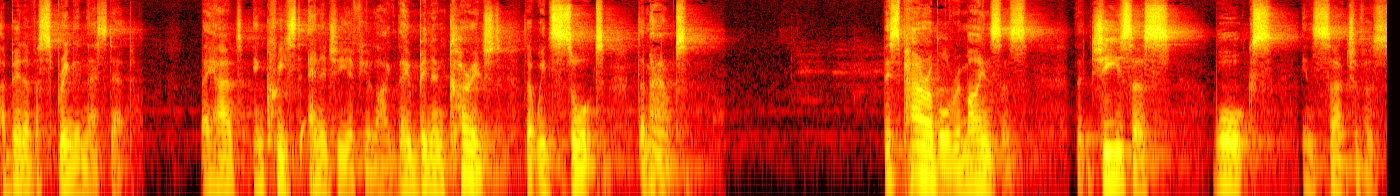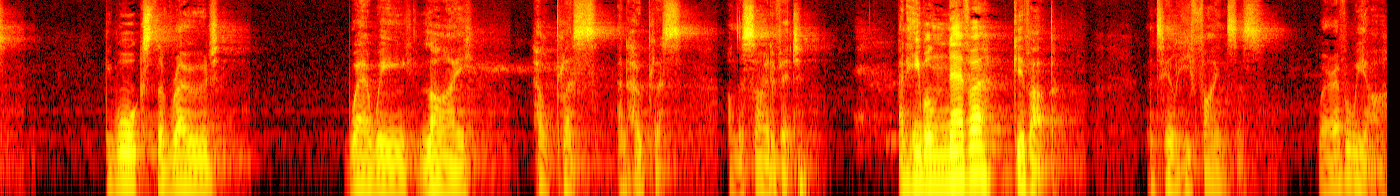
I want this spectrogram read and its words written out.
a bit of a spring in their step. They had increased energy, if you like. They'd been encouraged that we'd sought them out. This parable reminds us that Jesus walks in search of us. He walks the road where we lie helpless and hopeless on the side of it. And He will never give up until He finds us. Wherever we are,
